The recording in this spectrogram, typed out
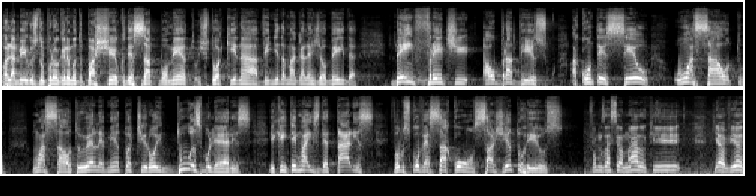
Olha, amigos do programa do Pacheco, nesse exato momento, estou aqui na Avenida Magalhães de Almeida, bem em frente ao Bradesco. Aconteceu um assalto, um assalto, e o elemento atirou em duas mulheres. E quem tem mais detalhes, vamos conversar com o Sargento Rios. Fomos acionados que, que havia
